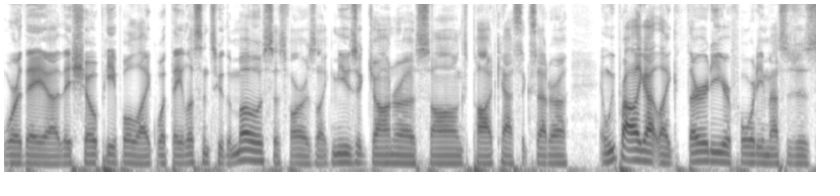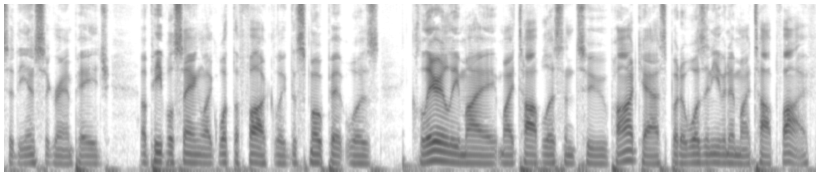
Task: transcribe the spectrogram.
where they uh, they show people like what they listen to the most as far as like music genre, songs, podcasts, etc. And we probably got like thirty or forty messages to the Instagram page of people saying like, "What the fuck?" Like the Smoke Pit was clearly my my top listened to podcast, but it wasn't even in my top five.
